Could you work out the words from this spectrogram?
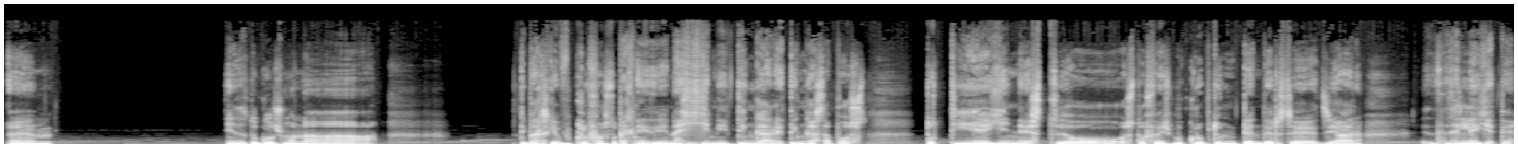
Ε, είδα τον κόσμο να την Παρασκευή που κυκλοφόρησε το παιχνίδι να έχει γίνει τίνκα ρε, τίνκα στα post. Το τι έγινε στο, στο facebook group του Nintendo GR δεν λέγεται.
